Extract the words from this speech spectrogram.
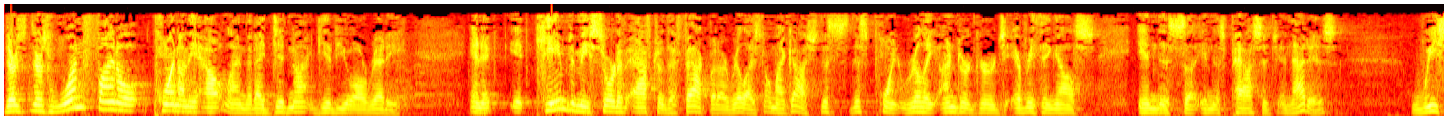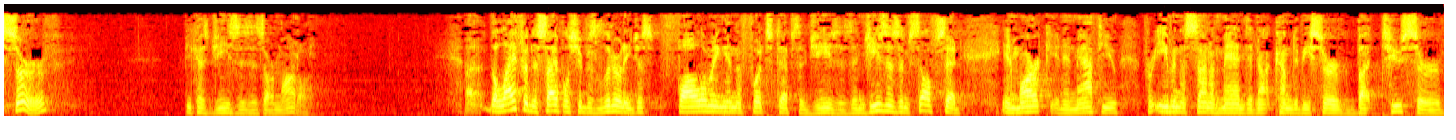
There's, there's one final point on the outline that I did not give you already. And it, it came to me sort of after the fact, but I realized, oh my gosh, this, this point really undergirds everything else in this, uh, in this passage. And that is, we serve because Jesus is our model. Uh, the life of discipleship is literally just following in the footsteps of Jesus. And Jesus himself said in Mark and in Matthew, For even the Son of Man did not come to be served, but to serve,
